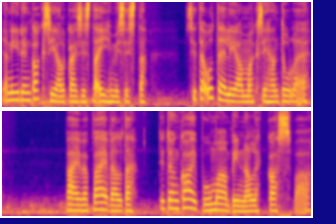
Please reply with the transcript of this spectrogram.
ja niiden kaksijalkaisista ihmisistä, sitä uteliaammaksi hän tulee. Päivä päivältä tytön kaipuu maanpinnalle kasvaa.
